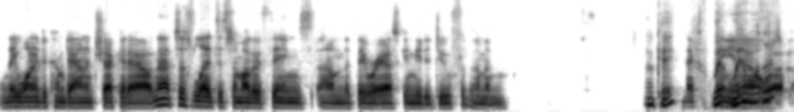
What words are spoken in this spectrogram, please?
and they wanted to come down and check it out and that just led to some other things um, that they were asking me to do for them and okay where, where know, was it uh,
